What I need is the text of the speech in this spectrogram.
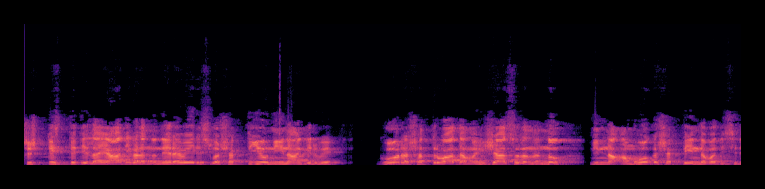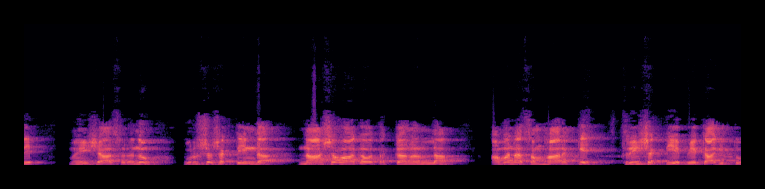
ಸೃಷ್ಟಿಸ್ಥಿತಿ ಲಯಾದಿಗಳನ್ನು ನೆರವೇರಿಸುವ ಶಕ್ತಿಯೂ ನೀನಾಗಿರುವೆ. ಘೋರ ಶತ್ರುವಾದ ಮಹಿಷಾಸುರನನ್ನು ನಿನ್ನ ಅಮೋಘ ಶಕ್ತಿಯಿಂದ ವಧಿಸಿದೆ. ಮಹಿಷಾಸುರನು ಪುರುಷ ಶಕ್ತಿಯಿಂದ ನಾಶವಾಗತಕ್ಕನಲ್ಲ. ಅವನ ಸಂಹಾರಕ್ಕೆ ಸ್ತ್ರೀ ಶಕ್ತಿಯೇ ಬೇಕಾಗಿತ್ತು.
